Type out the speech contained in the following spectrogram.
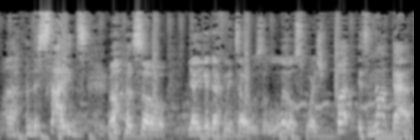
Uh, on the sides. Uh, so yeah, you can definitely tell it was a little squished, but it's not bad.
